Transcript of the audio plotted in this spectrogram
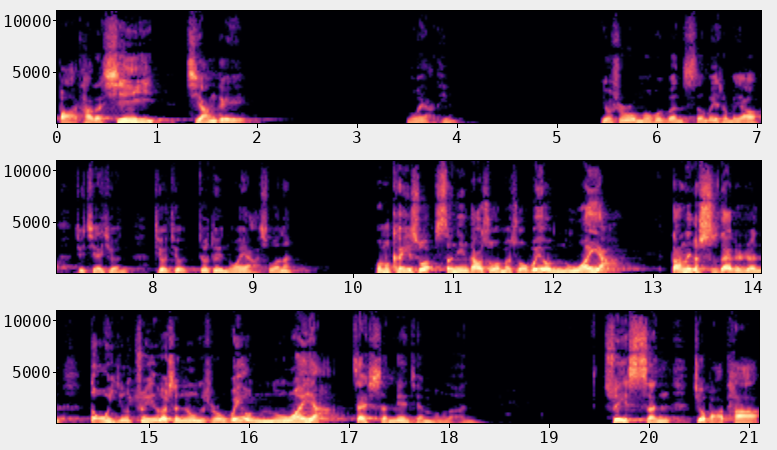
把他的心意讲给挪亚听。有时候我们会问神为什么要就拣选就就就对挪亚说呢？我们可以说，圣经告诉我们说，唯有挪亚，当那个世代的人都已经罪恶深重的时候，唯有挪亚在神面前蒙了恩。所以神就把他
